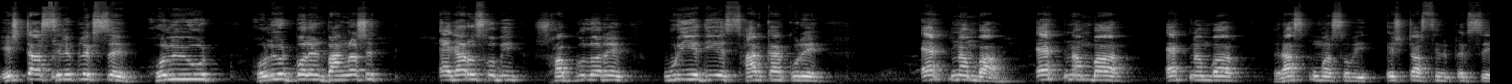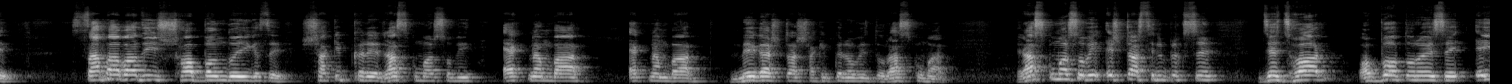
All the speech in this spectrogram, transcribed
স্টার সিনেপ্লেক্সে হলিউড হলিউড বলেন বাংলাদেশের এগারো ছবি সবগুলোরে উড়িয়ে দিয়ে সারকার করে এক নাম্বার এক নাম্বার এক নাম্বার রাজকুমার ছবি স্টার সিনেপ্লেক্সে। সাফাবাজি সব বন্ধ হয়ে গেছে। শাকিব খানের রাজকুমার ছবি এক নাম্বার এক নাম্বার মেগাস্টার শাকিব খানের অভিনীত রাজকুমার। রাজকুমার ছবি স্টার সিনেপ্লেক্সে যে ঝড় অব্যাহত রয়েছে এই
